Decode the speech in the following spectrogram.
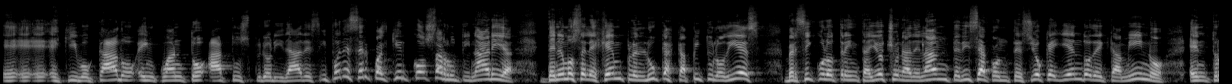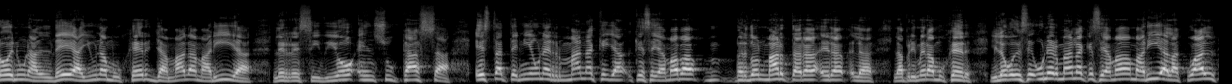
eh, eh, equivocado en cuanto a tus prioridades. Y puede ser cualquier cosa rutinaria. Tenemos el ejemplo en Lucas capítulo 10, versículo 38 en adelante. Dice, aconteció que yendo de camino, entró en una aldea y una mujer llamada María le recibió en su casa. Esta tenía una hermana que, que se llamaba, perdón, Marta era, la, la primera mujer. Y luego dice, una hermana que se llamaba María, la cual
